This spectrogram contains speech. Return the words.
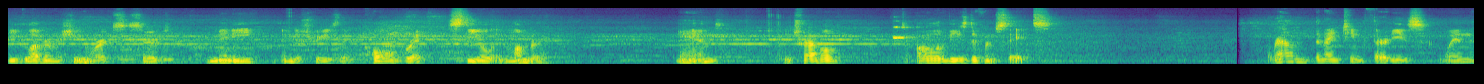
The Glover Machine Works served many industries like coal, brick, steel, and lumber. And they traveled to all of these different states around the 1930s, when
